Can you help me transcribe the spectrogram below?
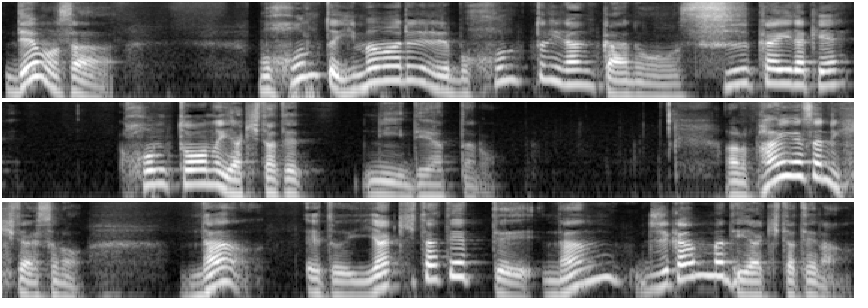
でもさ、もうほんと今まででも本当になんかあの、数回だけ、本当の焼きたてに出会ったの。あの、パン屋さんに聞きたい、その、な、えっと、焼きたてって何時間まで焼きたてなん？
